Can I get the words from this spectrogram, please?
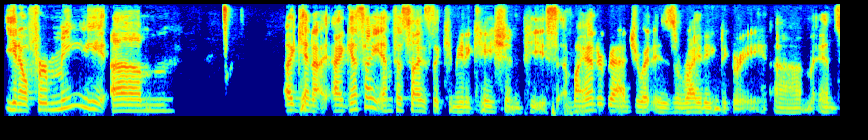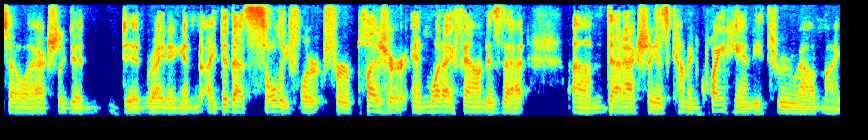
you know, for me, um, again, I, I, guess I emphasize the communication piece. My undergraduate is a writing degree, um, and so I actually did did writing, and I did that solely for for pleasure. And what I found is that um, that actually has come in quite handy throughout my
